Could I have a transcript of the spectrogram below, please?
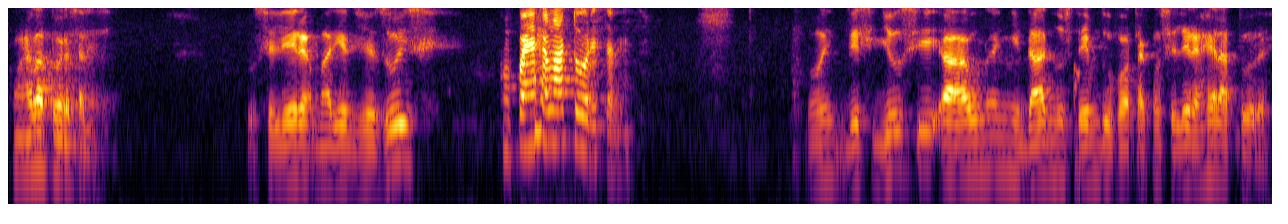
Com a relatora, excelência. Conselheira Maria de Jesus. Acompanha a relatora, excelência. Bom, decidiu-se a unanimidade nos termos do voto da conselheira relatora.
